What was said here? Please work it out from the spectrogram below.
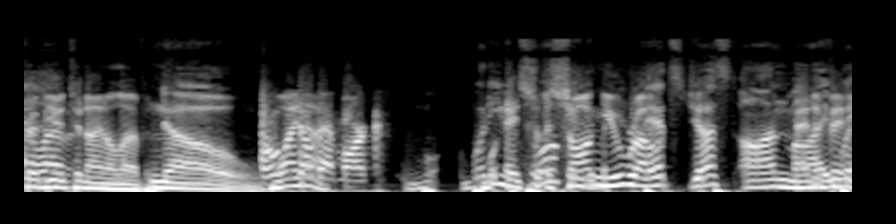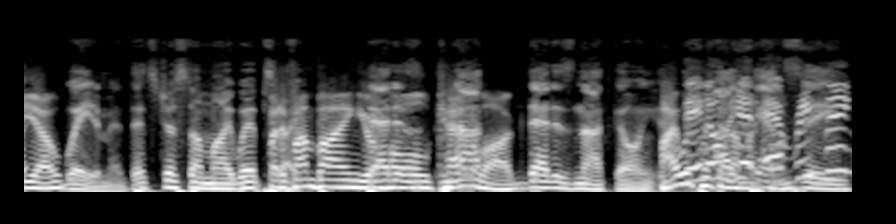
tribute to 9/11. No. Don't Why tell not? that, Mark. Wh- What are you It's a talking song about? you wrote. That's just on my a video. we- wait a minute. That's just on my website. But if I'm buying your That is whole not- catalog, that is not going. I would They put don't get on. everything?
